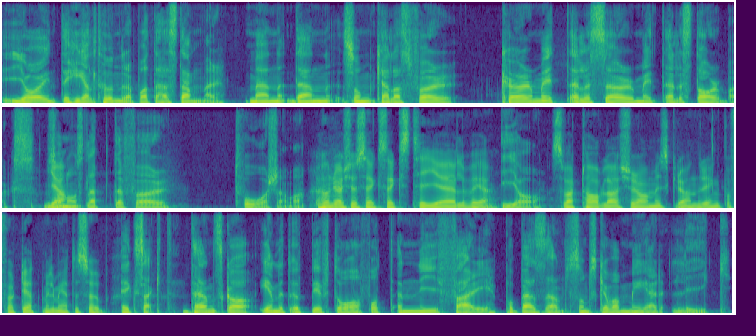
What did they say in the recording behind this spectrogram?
jag är inte helt hundra på att det här stämmer, men den som kallas för Kermit eller Sermit eller Starbucks, Ja. som de släppte för två år sedan va? 126 X10 LV. Ja, Svart tavla, keramisk grönring på 41 mm sub. exakt. Den ska enligt uppgift då ha fått en ny färg på bezeln som ska vara mer lik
